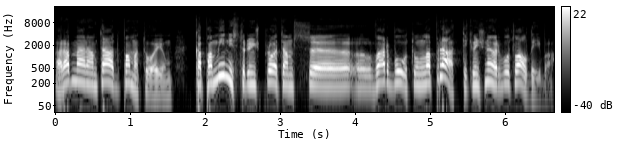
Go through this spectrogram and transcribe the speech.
ar apmēram tādu pamatojumu, ka pa ministru viņš, protams, eh, var būt un labprāt, tik viņš nevar būt valdībā.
